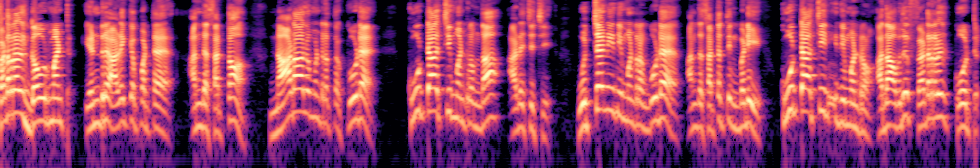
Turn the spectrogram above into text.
ஃபெடரல் கவர்மெண்ட் என்று அழைக்கப்பட்ட அந்த சட்டம் நாடாளுமன்றத்தை கூட கூட்டாட்சி மன்றம் தான் அழைச்சிச்சு உச்ச நீதிமன்றம் கூட அந்த சட்டத்தின்படி கூட்டாட்சி நீதிமன்றம் அதாவது ஃபெடரல் கோர்ட்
